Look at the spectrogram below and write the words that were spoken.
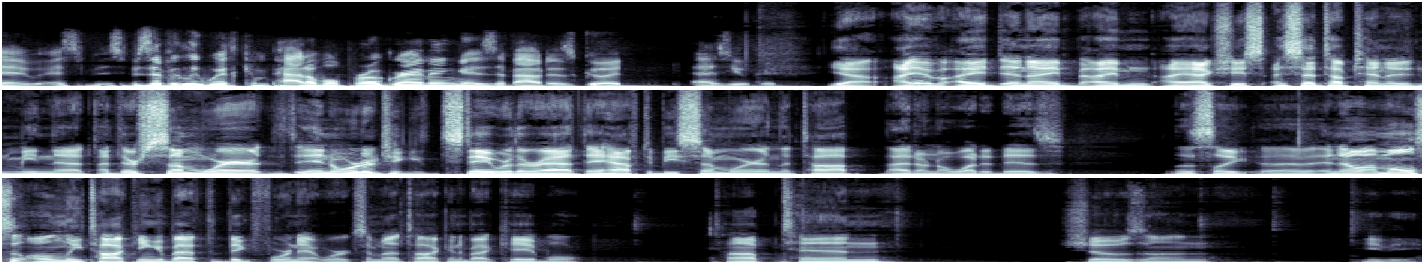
uh, specifically with compatible programming is about as good as you could. Yeah, I have, I and I I'm I actually I said top ten. I didn't mean that. Uh, They're somewhere in order to stay where they're at. They have to be somewhere in the top. I don't know what it is. It's like, uh, and I'm also only talking about the big four networks. I'm not talking about cable. Top ten shows on TV.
